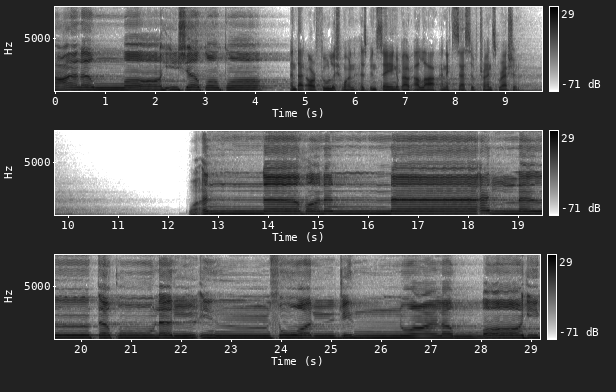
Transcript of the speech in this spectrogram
على الله شططا and that our foolish one has been saying about Allah an excessive transgression, وأنا ظننا لن تقول الإنس والجن على الله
